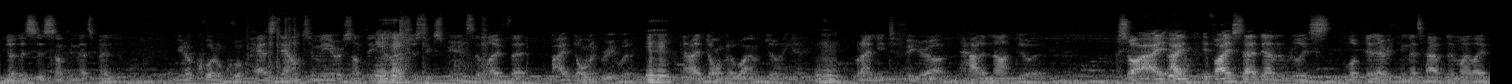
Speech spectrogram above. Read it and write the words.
you know, this is something that's been, you know, quote unquote passed down to me, or something that Mhm. I've just experienced in life that I don't agree with, Mhm. and I don't know why I'm doing it, Mhm. but I need to figure out how to not do it. So I, I if I sat down and really looked at everything that's happened in my life,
